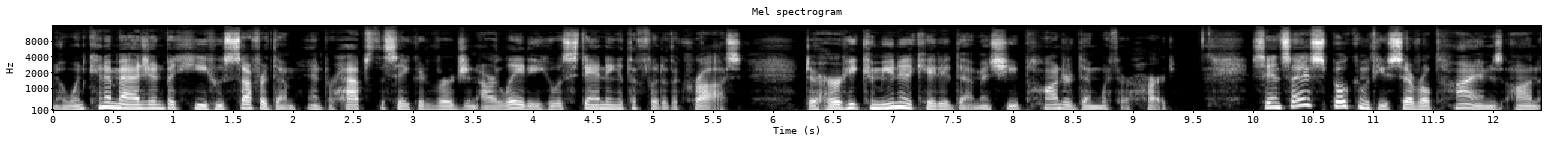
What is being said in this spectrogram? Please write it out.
No one can imagine but he who suffered them, and perhaps the Sacred Virgin Our Lady, who was standing at the foot of the cross. To her he communicated them, and she pondered them with her heart. Since I have spoken with you several times on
